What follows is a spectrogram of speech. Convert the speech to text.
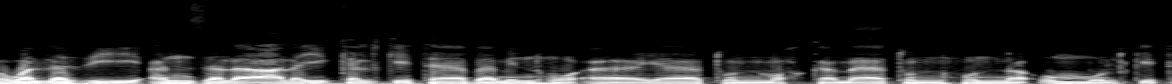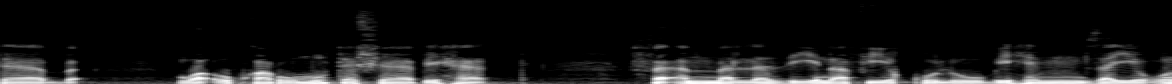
هو الذي أنزل عليك الكتاب منه آيات محكمات هن أم الكتاب. وأخر متشابهات. فأما الذين في قلوبهم زيغ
